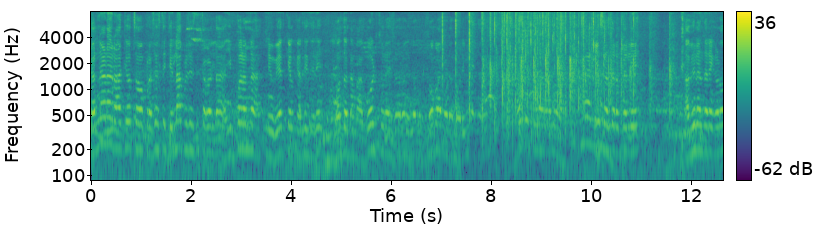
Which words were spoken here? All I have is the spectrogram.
ಕನ್ನಡ ರಾಜ್ಯೋತ್ಸವ ಪ್ರಶಸ್ತಿ, ಜಿಲ್ಲಾ ಪ್ರಶಸ್ತಿ ತಗೊಂಡ ಇಬ್ಬರನ್ನ ನೀವು ವೇದಿಕೆಯಲ್ಲಿ ಕರೆದಿದ್ದೀರಿ. ಒಂದು ನಮ್ಮ ಗೋಲ್ಡ್ ಸುರೇಶ್ ಅವರು, ಇನ್ನೊಂದು ಶೋಭಾ ಮೇಡಮ್ ಅವರು ಇದ್ದಾರೆ. ಅವ್ರಿಗೂ ಕೂಡ ನಾನು ಈ ಸಂದರ್ಭದಲ್ಲಿ ಅಭಿನಂದನೆಗಳು.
